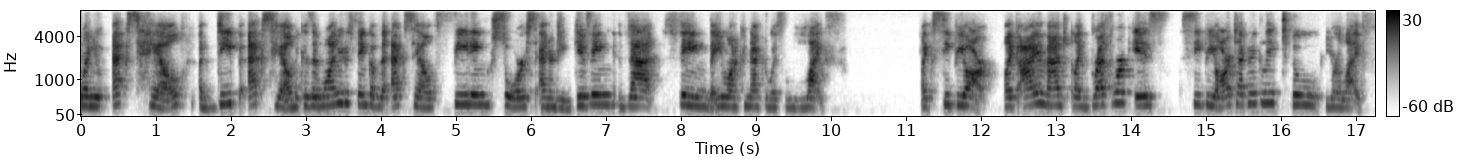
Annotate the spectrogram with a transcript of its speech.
when you exhale, a deep exhale, because I want you to think of the exhale feeding source energy, giving that thing that you want to connect with life, like CPR. Like I imagine, like breath work is CPR technically to your life.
